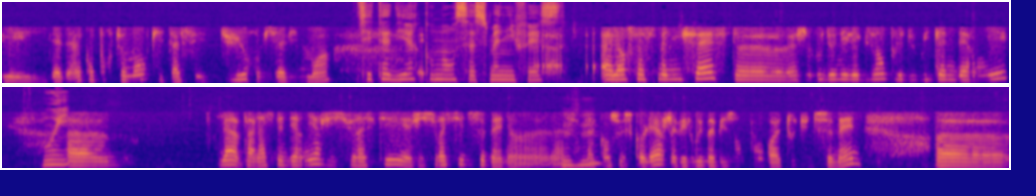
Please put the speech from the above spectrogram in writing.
il, est, il a un comportement qui est assez dur vis-à-vis de moi. C'est-à-dire comment ça se manifeste? Alors ça se manifeste. euh, je vais vous donner l'exemple du week-end dernier. Oui. Euh, là, enfin, la semaine dernière, j'y suis restée, j'y suis restée une semaine. Hein, Mhm. vacances scolaires, j'avais loué ma maison pour euh, toute une semaine. Euh,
